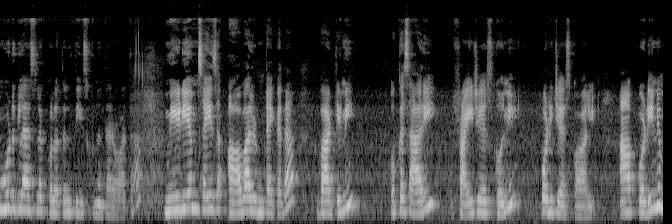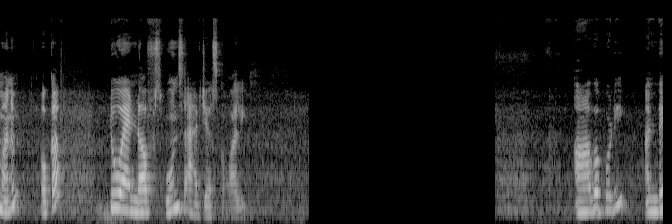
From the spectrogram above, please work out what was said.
మూడు గ్లాసుల కొలతలు తీసుకున్న తర్వాత మీడియం సైజ్ ఆవాలు ఉంటాయి కదా వాటిని ఒకసారి ఫ్రై చేసుకొని పొడి చేసుకోవాలి. ఆ పొడిని మనం ఒక two and half spoons add చేసుకోవాలి. ఆవ పొడి అంటే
